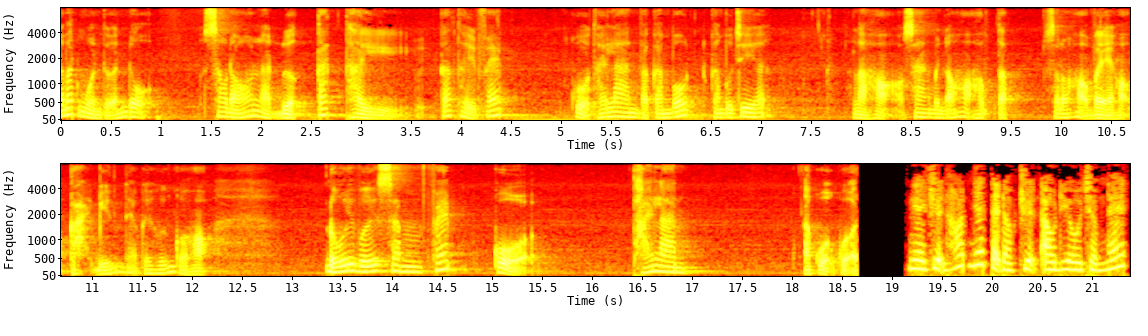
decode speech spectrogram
Nó bắt nguồn từ Ấn Độ, sau đó là được các thầy các thầy phép của Thái Lan và Campuchia, Campuchia là họ sang bên đó họ học tập, sau đó họ về, họ cải biến theo cái hướng của họ. Đối với xăm phép của Thái Lan à của của Nghe chuyện hot nhất tại đọc truyện audio net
